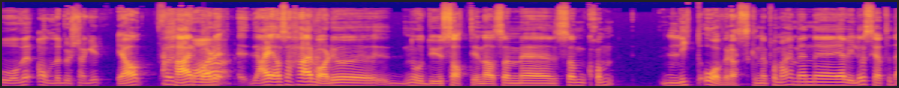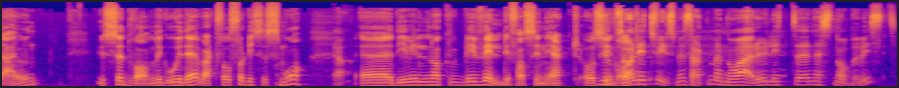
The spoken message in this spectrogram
over alle bursdager. Ja, her var det Nei, altså her var det jo noe du satte inn da, som, eh, som kom litt overraskende på meg, men eh, jeg vil jo si at det er jo en usedvanlig god idé, i hvert fall for disse små. Ja. Eh, De vil nok bli veldig fascinert Du var at litt tvilsom i starten, men nå er du litt nesten overbevist.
